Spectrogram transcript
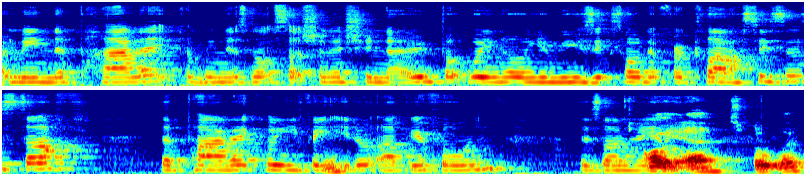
I mean, the panic. I mean, it's not such an issue now, but when all your music's on it for classes and stuff, the panic when you think you don't have your phone is unreal. Oh yeah, totally.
